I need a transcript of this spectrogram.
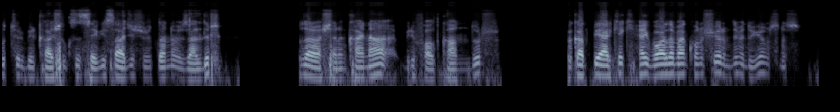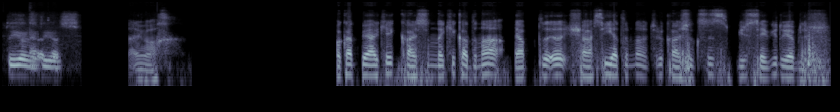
Bu tür bir karşılıksız sevgi sadece çocuklarına özeldir. Bu davranışların kaynağı Brifalt kanunudur. Fakat bir erkek, hey bu arada ben konuşuyorum değil mi? Duyuyor musunuz? Duyuyoruz, Evet, duyuyoruz. Eyvallah. Fakat bir erkek karşısındaki kadına yaptığı şahsi yatırımdan ötürü karşılıksız bir sevgi duyabilir.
